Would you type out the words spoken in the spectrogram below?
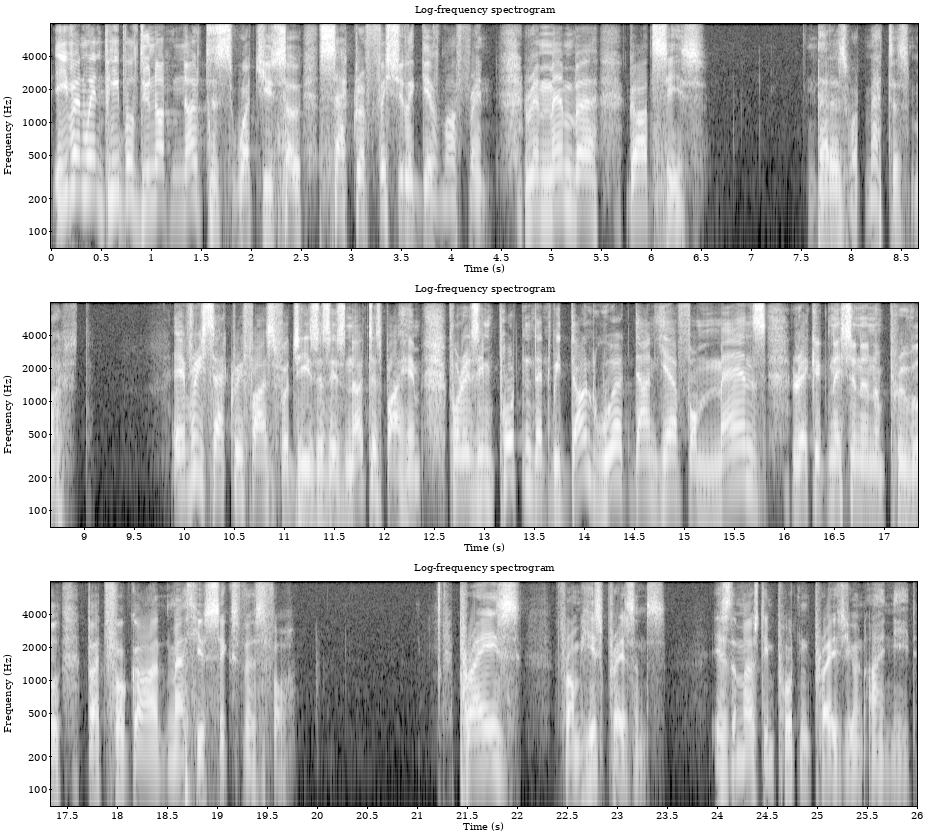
Even when people do not notice what you so sacrificially give, my friend, remember God sees. That is what matters most. Every sacrifice for Jesus is noticed by Him, for it is important that we don't work down here for man's recognition and approval, but for God. Matthew 6, verse 4. Praise from His presence is the most important praise you and I need.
